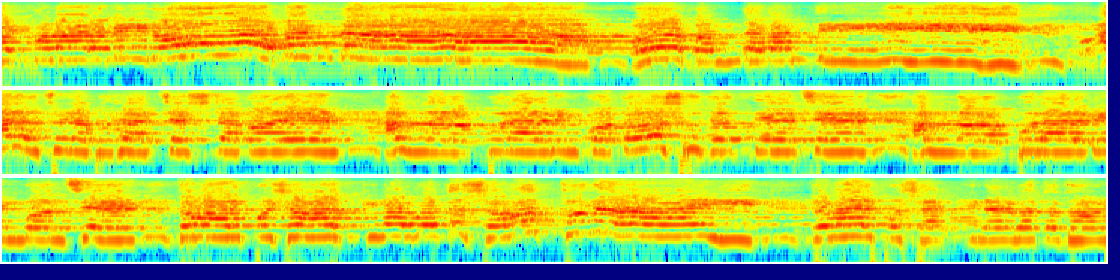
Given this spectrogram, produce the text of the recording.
রাব্বুল আলামিন, ও বান্দি! আলোচনা বোঝার চেষ্টা করেন, আল্লাহ রাব্বুল আলামিন কত সুযোগ দিয়েছে আল্লাহ রাব্বুল আলামিন বলছেন, তোমার পোশাক কেনার মতো সামর্থ্য নাই, তোমার পোশাক কেনার মতো ধন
